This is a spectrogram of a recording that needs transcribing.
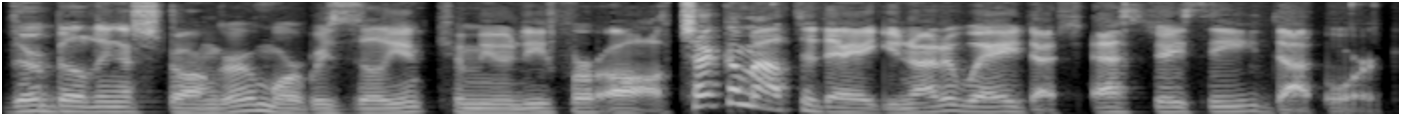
they're building a stronger, more resilient community for all. Check them out today at unitedway-sjc.org.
